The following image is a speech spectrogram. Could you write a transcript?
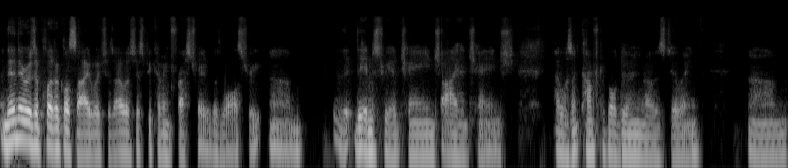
And then there was a political side, which is I was just becoming frustrated with Wall Street. Um, the, the, industry had changed. I had changed. I wasn't comfortable doing what I was doing um,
